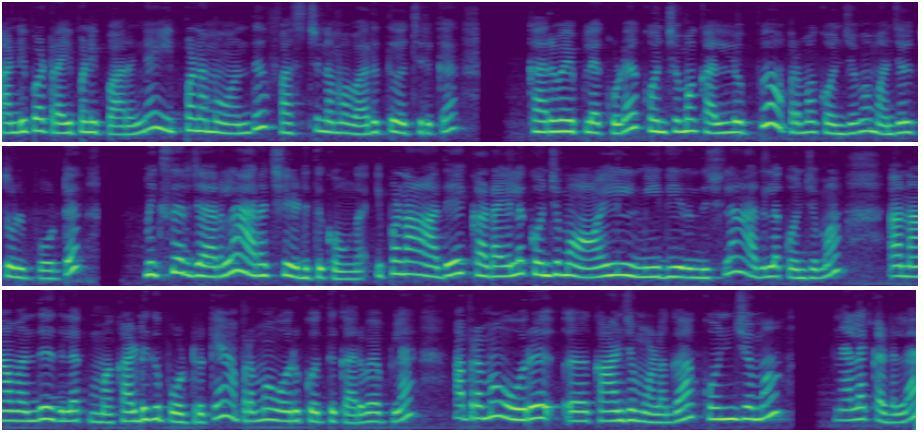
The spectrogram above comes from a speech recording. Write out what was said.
கண்டிப்பாக ட்ரை பண்ணி பாருங்கள் இப்போ நம்ம வந்து ஃபஸ்ட்டு நம்ம வறுத்து வச்சுருக்க கருவேப்பிலை கூட கொஞ்சமாக கல்லுப்பு அப்புறமா கொஞ்சமாக மஞ்சள் தூள் போட்டு மிக்சர் ஜாரில் அரைச்சி எடுத்துக்கோங்க. இப்போ நான் அதே கடாயில் கொஞ்சமாக ஆயில் மீதி இருந்துச்சுல அதில் கொஞ்சமாக நான் வந்து இதில் கடுகு போட்டிருக்கேன். அப்புறமா ஒரு கொத்து கருவேப்பிலை அப்புறமா ஒரு காஞ்ச மிளகா கொஞ்சமாக நிலக்கடலை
